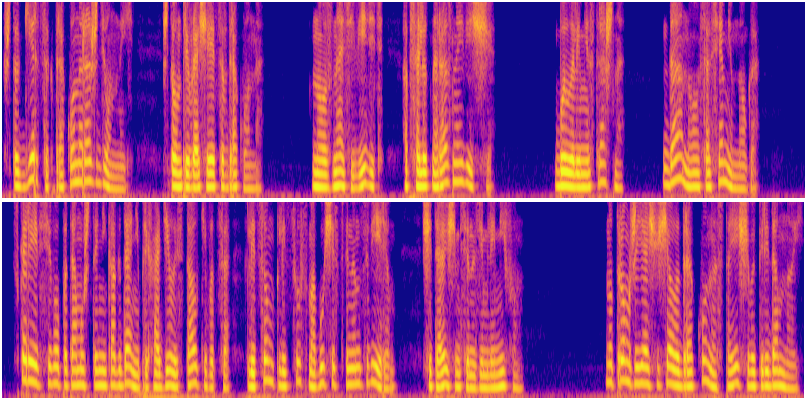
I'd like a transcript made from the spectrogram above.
что герцог — драконорождённый, что он превращается в дракона. Но знать и видеть Абсолютно разные вещи. Было ли мне страшно? Да, но совсем немного. Скорее всего, потому что никогда не приходилось сталкиваться лицом к лицу с могущественным зверем, считающимся на земле мифом. Но тром же я ощущала дракона, стоящего передо мной.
